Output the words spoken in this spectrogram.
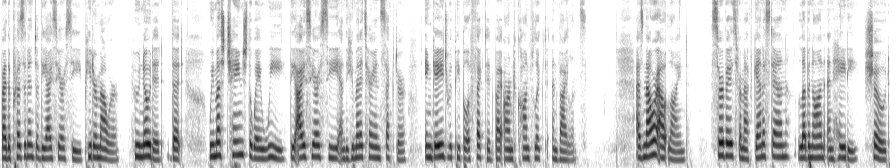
by the president of the ICRC, Peter Maurer, who noted that we must change the way we, the ICRC, and the humanitarian sector engage with people affected by armed conflict and violence. As Maurer outlined, surveys from Afghanistan, Lebanon, and Haiti showed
